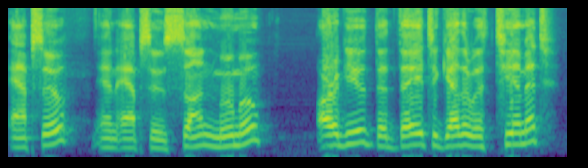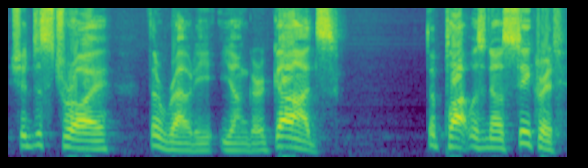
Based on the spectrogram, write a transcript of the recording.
Apsu and Apsu's son, Mummu, argued that they, together with Tiamat, should destroy the rowdy younger gods. The plot was no secret,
